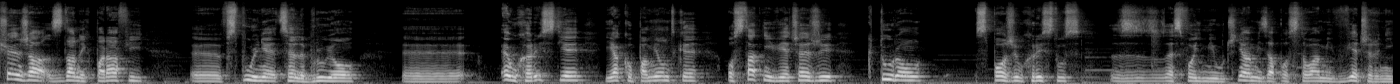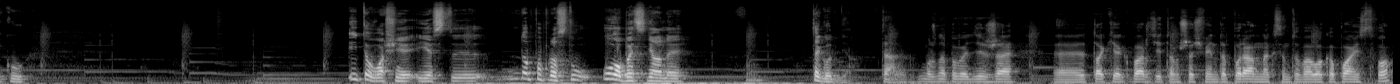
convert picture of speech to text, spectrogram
E, Księża z danych parafii e, wspólnie celebrują e, Eucharystię jako pamiątkę ostatniej wieczerzy, którą spożył Chrystus ze swoimi uczniami, z apostołami w wieczerniku. I to właśnie jest y, no, po prostu uobecniane tego dnia. Tak. Tak, można powiedzieć, że e, tak jak bardziej ta msza święta poranna akcentowała kapłaństwo,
